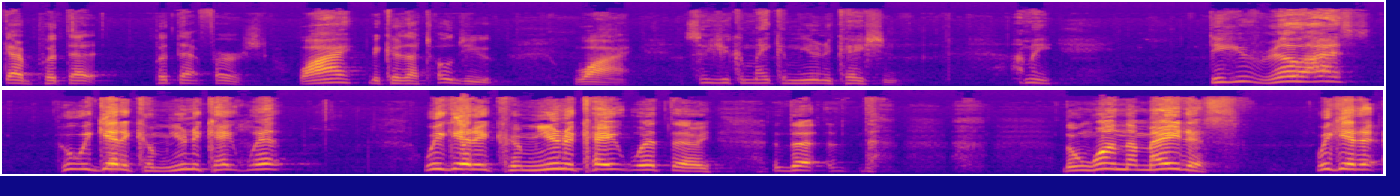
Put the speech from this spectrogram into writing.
Got to put that put that first. Why? Because I told you why. So you can make communication. I mean, do you realize who we get to communicate with? We get to communicate with the, the, the one that made us. We get it.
